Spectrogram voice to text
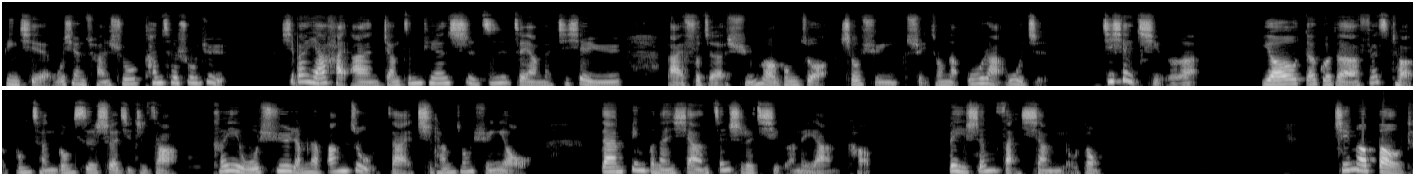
并且无线传输勘测数据。西班牙海岸将增添四只这样的机械鱼，来负责巡逻工作，搜寻水中的污染物质。机械企鹅由德国的 Festo 工程公司设计制造，可以无需人们的帮助在池塘中巡游，但并不能像真实的企鹅那样靠背身反向游动。Gimo Boat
